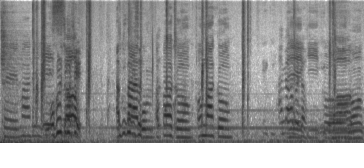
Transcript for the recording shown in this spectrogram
세 마리 어 그렇지 그렇지 아빠 공 아빠 공 엄마 공 한명 하면 더. 애기 공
